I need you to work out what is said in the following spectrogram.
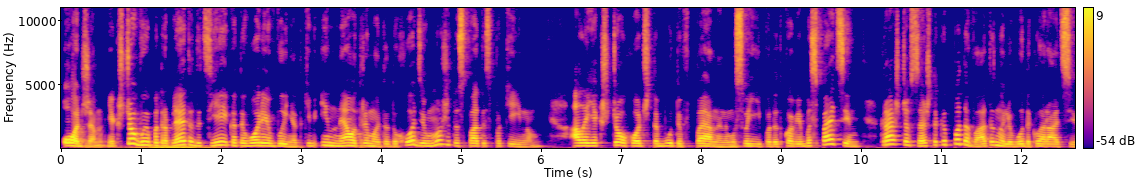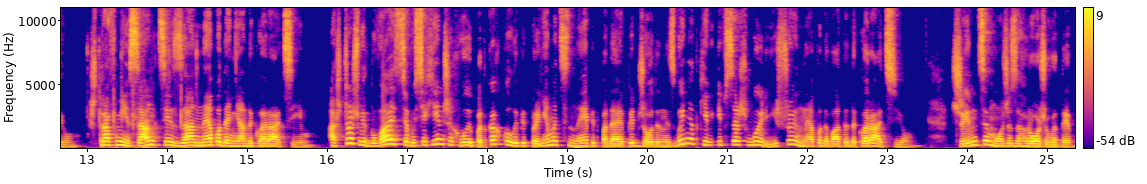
Отже, якщо ви потрапляєте до цієї категорії винятків і не отримуєте доходів, можете спати спокійно. Але якщо хочете бути впевненим у своїй податковій безпеці, краще все ж таки подавати нульову декларацію. Штрафні санкції за неподання декларації. А що ж відбувається в усіх інших випадках, коли підприємець не підпадає під жоден із винятків і все ж вирішує не подавати декларацію? Чим це може загрожувати?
